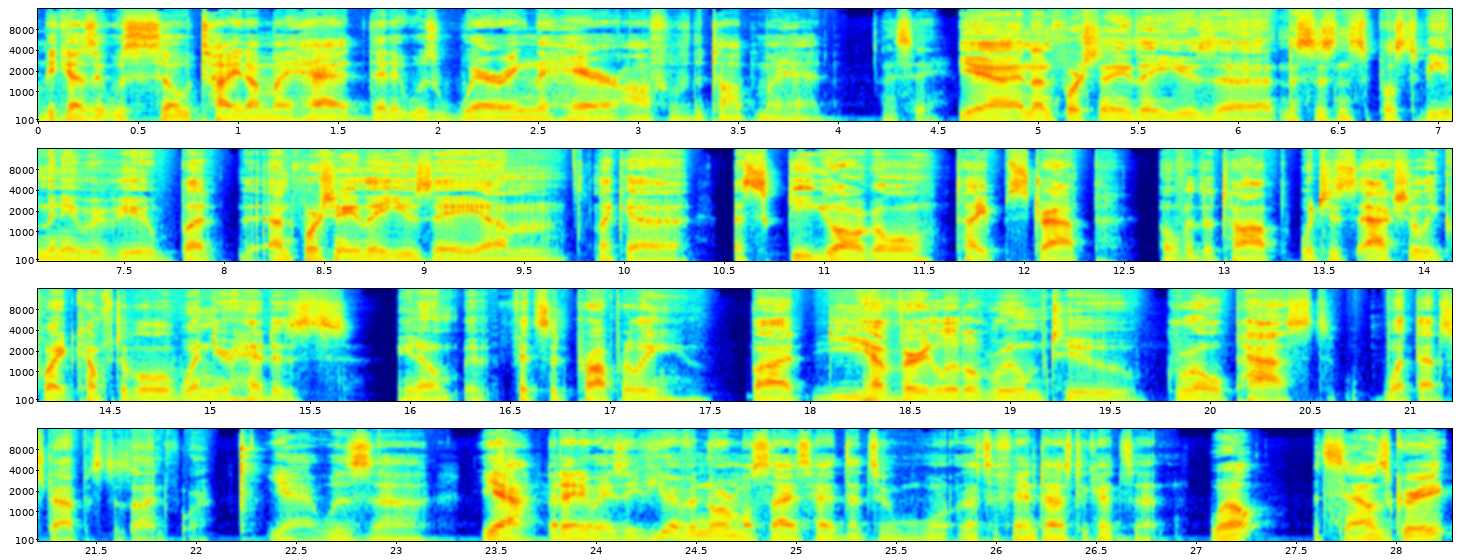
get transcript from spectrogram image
because it was so tight on my head that it was wearing the hair off of the top of my head. I see. Yeah, and unfortunately, they use a. This isn't supposed to be a mini review, but unfortunately, they use a um like a a ski goggle type strap over the top, which is actually quite comfortable when your head is you know it fits it properly. But you have very little room to grow past what that strap is designed for. Yeah, it was. uh Yeah, but anyways, if you have a normal size head, that's a that's a fantastic headset. Well, it sounds great,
